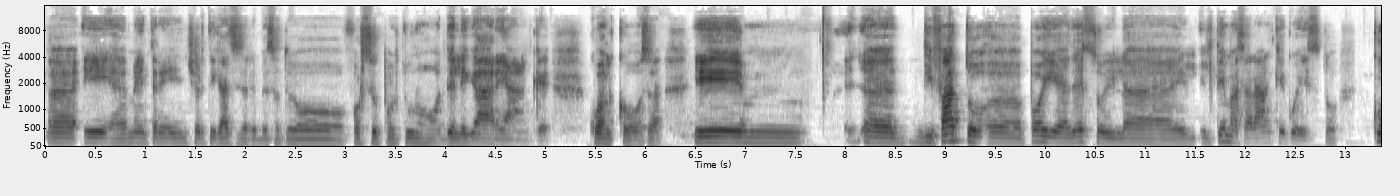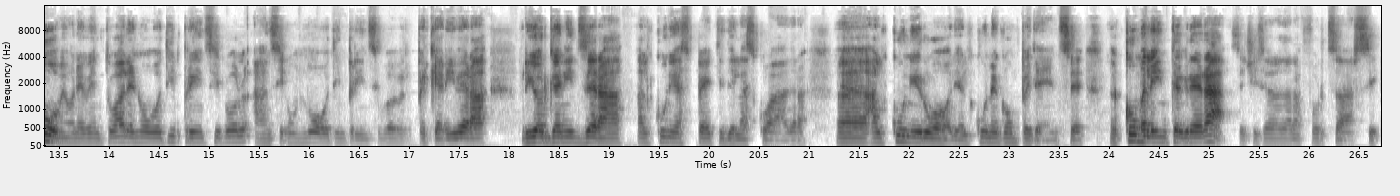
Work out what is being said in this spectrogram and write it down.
eh, e eh, mentre in certi casi sarebbe stato forse opportuno delegare anche qualcosa. E, mh, mm, eh, di fatto poi adesso il, il, il tema sarà anche questo, come un eventuale nuovo team principal, anzi un nuovo team principal perché arriverà, riorganizzerà alcuni aspetti della squadra, eh, alcuni ruoli, alcune competenze, eh, come le integrerà se ci sarà da rafforzarsi,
